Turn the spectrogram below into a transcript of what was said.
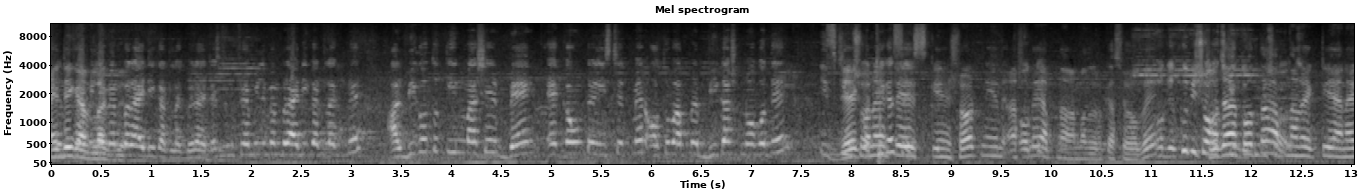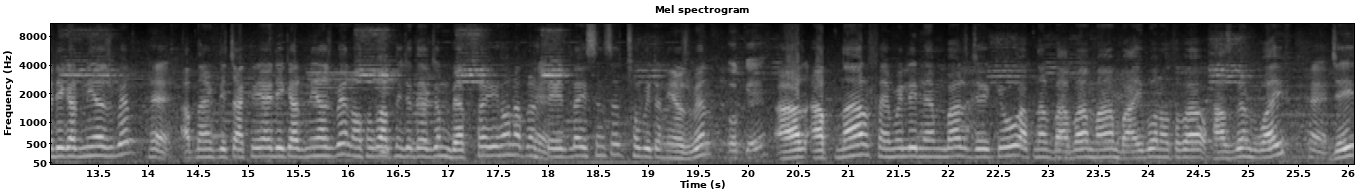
আইডি কার্ড লাগবে। মেম্বার আইডি কার্ড লাগবে রাইট একজন ফ্যামিলি মেম্বার আইডি কার্ড লাগবে। আর বিগত তিন মাসের ব্যাংক অ্যাকাউন্টের স্টেটমেন্ট অথবা আপনার বিকাশ নগদের স্ক্রিনশট ঠিক আছে? স্ক্রিনশট নিয়ে আসলে আপনার আমাদের কাছে হবে। ওকে খুবই সহজ সোজা কথা আপনার একটি এনআইডি কার্ড নিয়ে আসবেন। হ্যাঁ। আপনার একটি চাকরি আইডি কার্ড নিয়ে আসবেন অথবা আপনি যদি একজন ব্যবসায়ী হন আপনার হ্যাঁ। ট্রেড লাইসেন্সের ছবিটা নিয়ে আসবেন। ওকে আর আপনার ফ্যামিলি মেম্বার যে কেউ আপনার বাবা মা ভাই বোন অথবা হাজব্যান্ড ওয়াইফ হ্যাঁ। যেই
